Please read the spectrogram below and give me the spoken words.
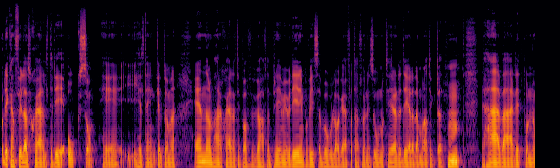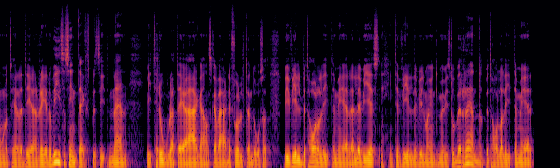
Och det kan finnas skäl till det också, helt enkelt. Och jag menar, en av de här skälen till varför vi har haft en premievärdering på vissa bolag är för att det har funnits onoterade delar där man har tyckt att hmm, det här värdet på den onoterade delen redovisas inte explicit, men vi tror att det är ganska värdefullt ändå så att vi vill betala lite mer, eller vi är, inte vill, det vill man ju inte, men vi står beredd att betala lite mer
